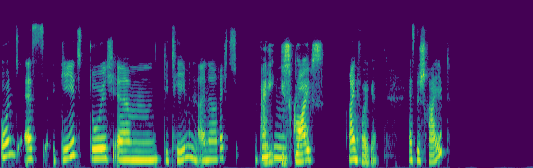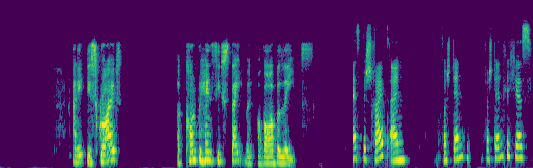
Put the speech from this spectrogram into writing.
und es geht durch ähm, die Themen in einer recht And it guten Reihenfolge. Es beschreibt and it describes a comprehensive statement of our beliefs. Es beschreibt ein verständ verständliches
